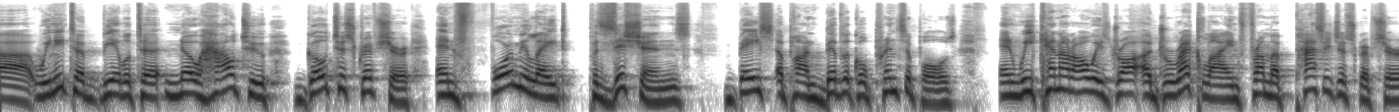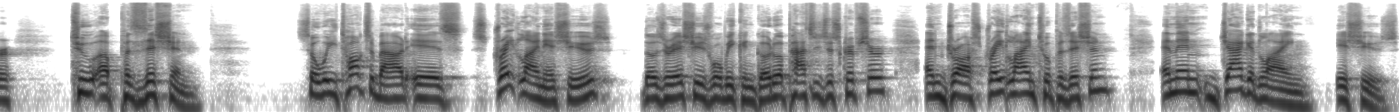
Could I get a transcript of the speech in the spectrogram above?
uh, we need to be able to know how to go to Scripture and formulate positions based upon biblical principles. And we cannot always draw a direct line from a passage of Scripture to a position. So, what he talks about is straight line issues. Those are issues where we can go to a passage of scripture and draw a straight line to a position, and then jagged line issues.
